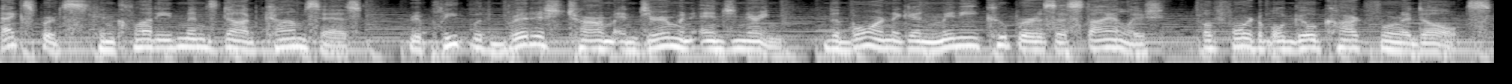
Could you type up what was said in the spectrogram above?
Experts conclude says, replete with British charm and German engineering, the born-again Mini Cooper is a stylish, affordable go-kart for adults.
